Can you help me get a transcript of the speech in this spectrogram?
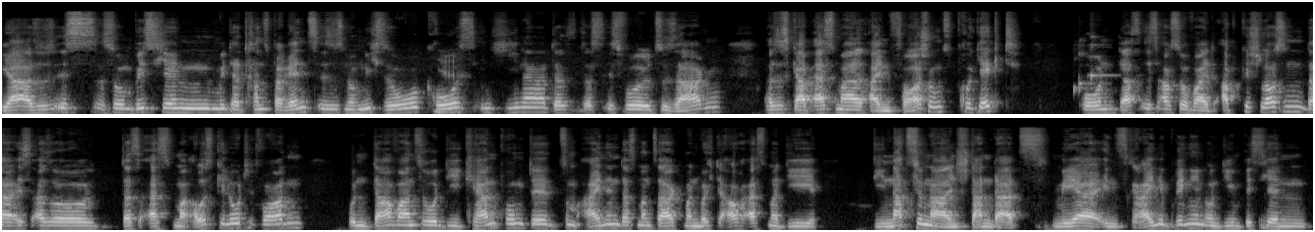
Ja, also es ist so ein bisschen mit der Transparenz ist es noch nicht so groß ja. in China. Das, das ist wohl zu sagen. Also es gab erstmal ein Forschungsprojekt und das ist auch soweit abgeschlossen. Da ist also das erstmal ausgelotet worden. Und da waren so die Kernpunkte zum einen, dass man sagt, man möchte auch erstmal die, die nationalen Standards mehr ins Reine bringen und die ein bisschen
